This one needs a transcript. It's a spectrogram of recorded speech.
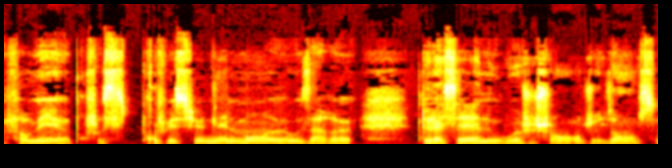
formée professionnellement aux arts de la scène où je chante, je danse.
